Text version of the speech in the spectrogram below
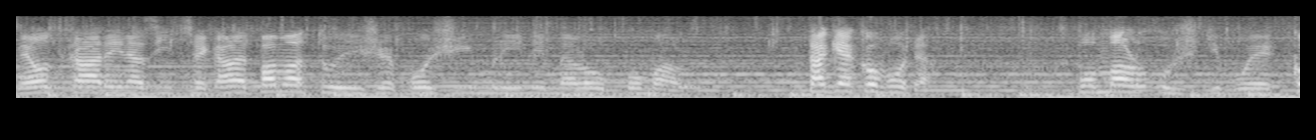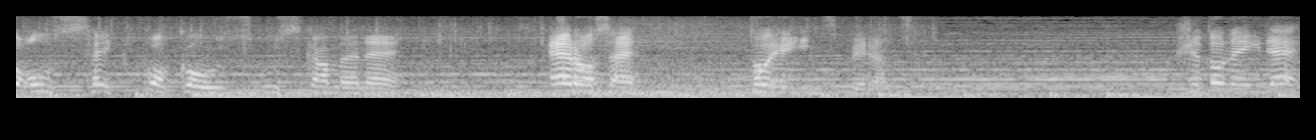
neodkládej na zítřek, ale pamatuj, že boží mlýny melou pomalu. Tak jako voda. Pomalu už divuje kousek po kousku z kamene. Eroze, to je inspirace. Že to nejde?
